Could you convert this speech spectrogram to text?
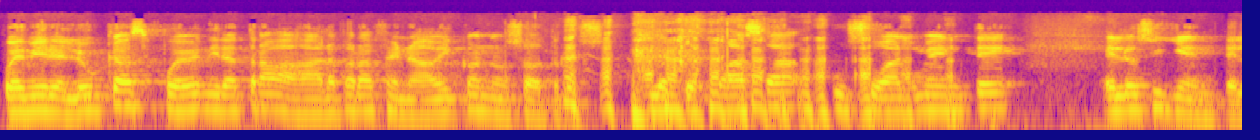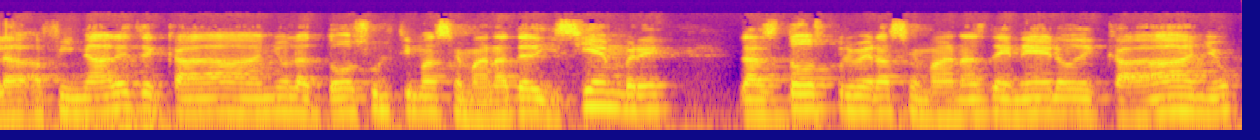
Pues mire, Lucas puede venir a trabajar para FENAVI con nosotros. Lo que pasa usualmente es lo siguiente, a finales de cada año, las dos últimas semanas de diciembre, las dos primeras semanas de enero de cada año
